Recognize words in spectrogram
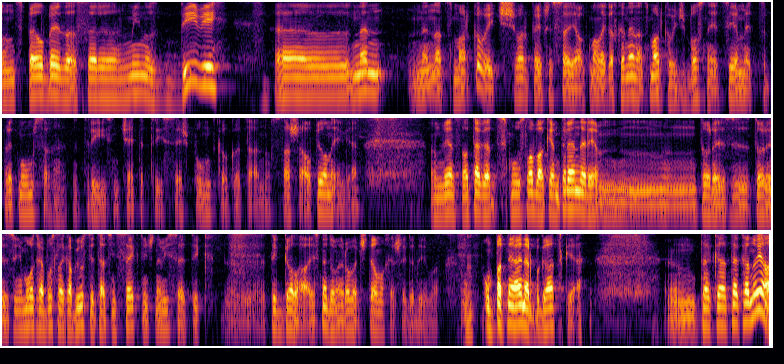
Un spēle beidzās ar eh, mīnus divi. Uh, ne, Nenācis Markovičs, var pēkšņi sajaukt. Man liekas, ka Nenācis Markovičs Bosnijas iemet pret mums 34, 36 punktu kaut ko tādu. Nu, sašaubu pilnīgi. Ja. Un viens no tagad mūsu labākajiem treneriem, mm, toreiz, toreiz viņam otrajā puslaikā bija uzticēts viņa sekt, viņš nevisai tik, tik galā. Es nedomāju, Roberts Stelmacher šajā gadījumā. Un, un pat ne Ainer Bagatskijā. Tā kā, tā kā nu jā,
